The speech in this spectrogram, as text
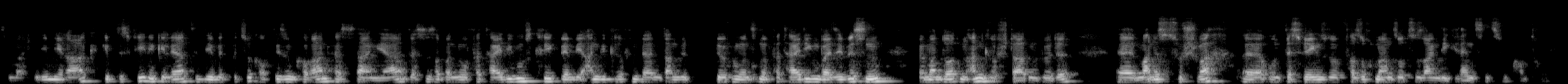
zum Beispiel im Irak, gibt es viele Gelehrte, die mit Bezug auf diesen Koranvers sagen, ja, das ist aber nur Verteidigungskrieg. Wenn wir angegriffen werden, dann dürfen wir uns nur verteidigen, weil sie wissen, wenn man dort einen Angriff starten würde, äh, man ist zu schwach äh, und deswegen so versucht man sozusagen die Grenzen zu kontrollieren.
